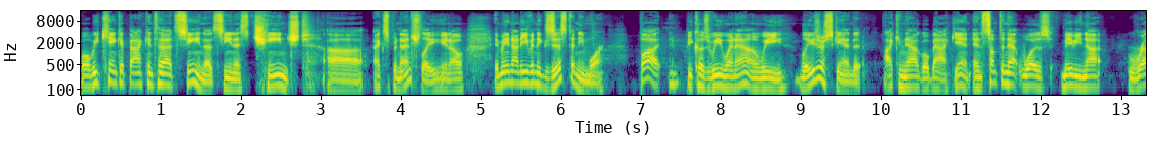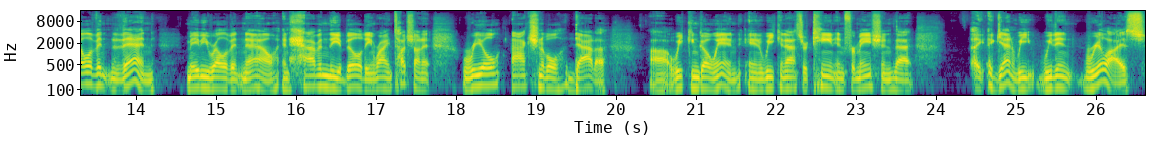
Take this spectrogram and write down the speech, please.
well, we can't get back into that scene. That scene has changed uh, exponentially. You know, it may not even exist anymore. But because we went out and we laser scanned it, I can now go back in. And something that was maybe not relevant then may be relevant now, and having the ability, Ryan touched on it, real actionable data. Uh, we can go in and we can ascertain information that, again, we we didn't realize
